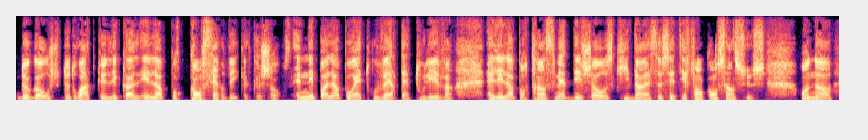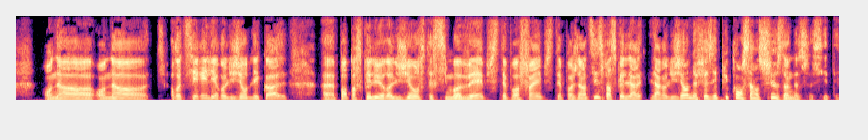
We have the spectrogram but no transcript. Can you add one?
de, gauche, de droite, que l'école est là pour conserver quelque chose. Elle n'est pas là pour être ouverte à tous les vents. Elle est là pour transmettre des choses qui, dans la société, font consensus. On a, on a, on a retiré les religions de l'école, euh, pas parce que les religions c'était si mauvais, puis c'était pas fin, puis c'était pas gentil, c'est parce que la, religion ne faisait plus consensus dans notre société.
